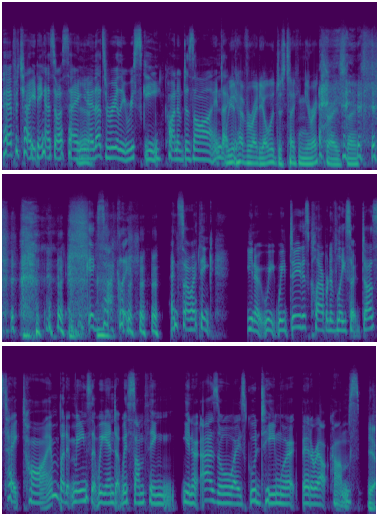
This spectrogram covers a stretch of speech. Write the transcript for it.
perpetrating, as I was saying, you know, that's really risky kind of design. Well, you'd can- have a radiologist taking your x-rays. So. exactly. And so I think you know, we, we do this collaboratively, so it does take time, but it means that we end up with something, you know, as always, good teamwork, better outcomes. Yeah.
